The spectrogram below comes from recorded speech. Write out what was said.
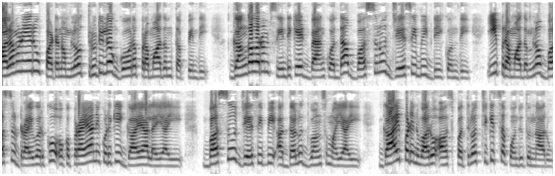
పలమనేరు పట్టణంలో త్రుటిలో ఘోర ప్రమాదం తప్పింది. గంగవరం సిండికేట్ బ్యాంక్ వద్ద బస్సును జేసీబీ ఢీకొంది. ఈ ప్రమాదంలో బస్సు డ్రైవర్కు ఒక ప్రయాణికుడికి గాయాలయ్యాయి. బస్సు జేసీబీ అద్దాలు ధ్వంసమయ్యాయి. గాయపడిన వారు ఆసుపత్రిలో చికిత్స పొందుతున్నారు.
